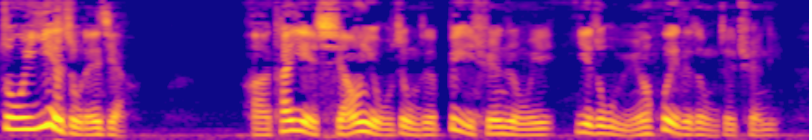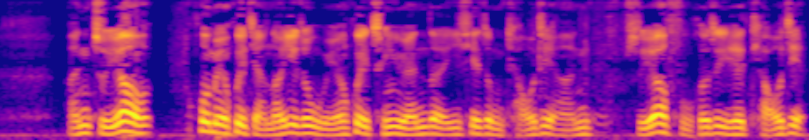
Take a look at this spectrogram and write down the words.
作为业主来讲啊，他也享有这种这被选准为业主委员会的这种这权利啊。你只要后面会讲到业主委员会成员的一些这种条件啊，你只要符合这些条件，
